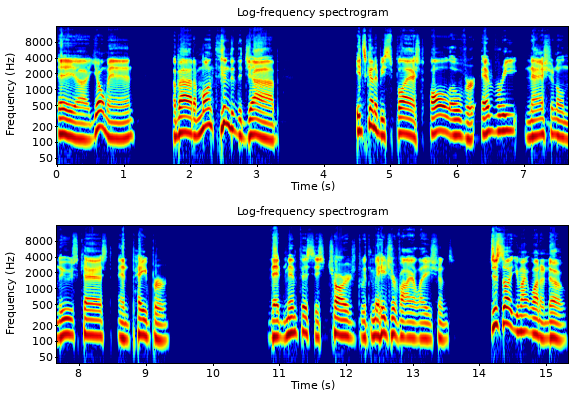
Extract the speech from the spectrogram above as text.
Hey, uh, yo, man, about a month into the job, it's going to be splashed all over every national newscast and paper that Memphis is charged with major violations. Just thought you might want to know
